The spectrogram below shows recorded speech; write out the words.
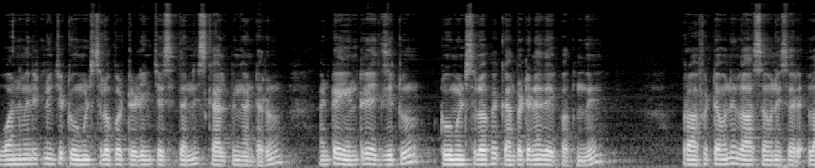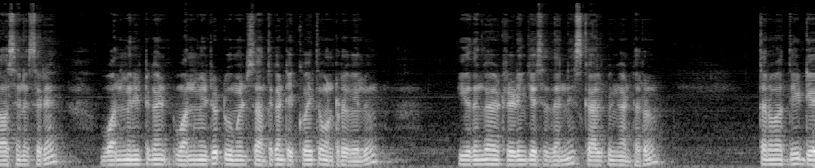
వన్ మినిట్ నుంచి టూ మినిట్స్ లోపు ట్రేడింగ్ చేసేదాన్ని స్కాల్పింగ్ అంటారు. అంటే ఎంట్రీ ఎగ్జిట్ టూ మినిట్స్ లోపే కంప్లీట్ అనేది అయిపోతుంది. ప్రాఫిట్ అవని లాస్ అవని సరే లాస్ అయినా సరే వన్ మినిట్ కానీ వన్ మినిట్ టూ మినిట్స్ అంతకంటే ఎక్కువైతే ఉంటారు వీళ్ళు. ఈ విధంగా ట్రేడింగ్ చేసేదాన్ని స్కాల్పింగ్ అంటారు. తర్వాత డే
